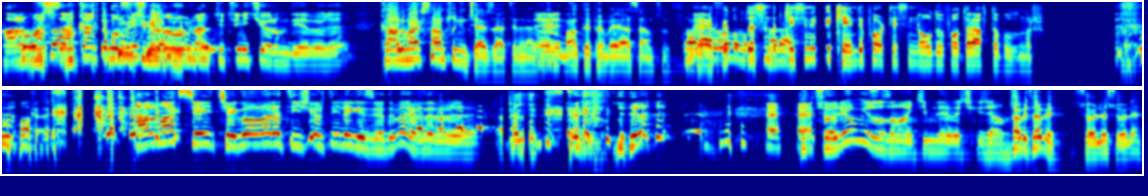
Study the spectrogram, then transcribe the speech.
Karl Marx zaten komünist adamım ben tütün içiyorum diye böyle. Karl Marx Samsung içer zaten herhalde. değil mi? Evet. Maltepe veya Samsung. Sarar Evet ve odasında sarar. kesinlikle kendi portresinin olduğu fotoğraf da bulunur. Karl Marx şey Che Guevara tişörtüyle geziyor değil mi evde böyle? Söylüyor muyuz o zaman kimle eve çıkacağımızı? Tabii tabii. Söyle söyle.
